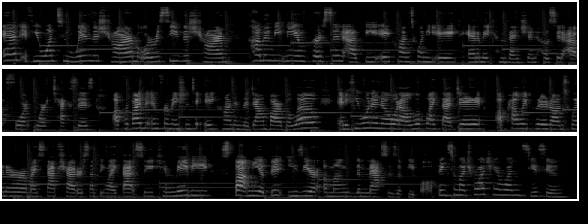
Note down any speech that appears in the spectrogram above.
And if you want to win this charm or receive this charm, come and meet me in person at the A-Kon 28 Anime Convention hosted at Fort Worth, Texas. I'll provide the information to A-Kon in the down bar below. And if you want to know what I'll look like that day, I'll probably put it on Twitter or my Snapchat or something like that so you can maybe spot me a bit easier among the masses of people. Thanks so much for watching, everyone. See you soon.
